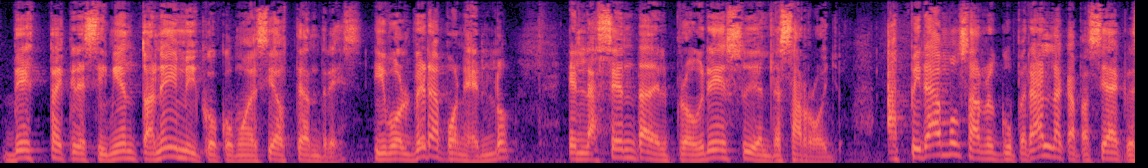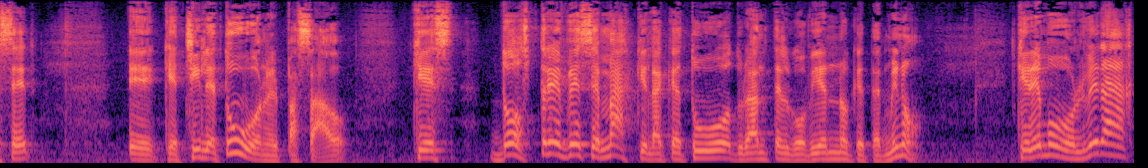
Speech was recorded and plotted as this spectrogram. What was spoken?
de este crecimiento anémico, como decía usted Andrés, y volver a ponerlo en la senda del progreso y del desarrollo. Aspiramos a recuperar la capacidad de crecer eh, que Chile tuvo en el pasado, que es dos, tres veces más que la que tuvo durante el gobierno que terminó. Queremos volver a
